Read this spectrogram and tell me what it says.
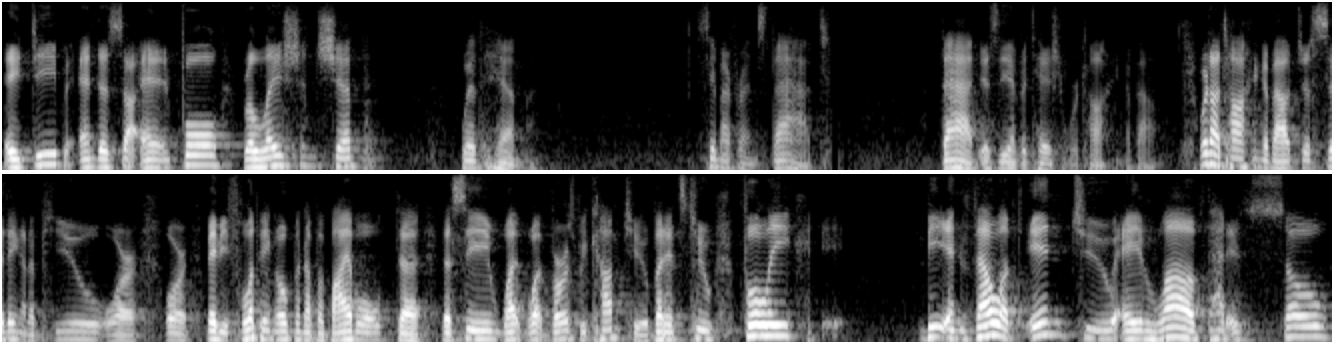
a deep and, desi- and full relationship with Him. See, my friends, that, that is the invitation we're talking about. We're not talking about just sitting in a pew or, or maybe flipping open up a Bible to, to see what, what verse we come to, but it's to fully be enveloped into a love that is so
